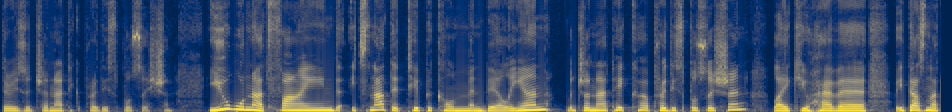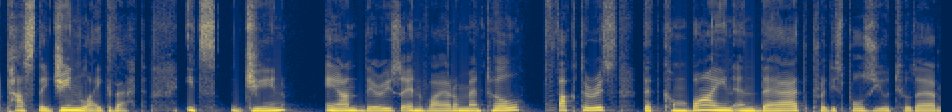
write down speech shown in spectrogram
there is a genetic predisposition. You will not find it's not the typical Mendelian genetic uh, predisposition, like you have a, it does not pass the gene like that. It's gene, and there is environmental factors that combine and that predispose you to the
